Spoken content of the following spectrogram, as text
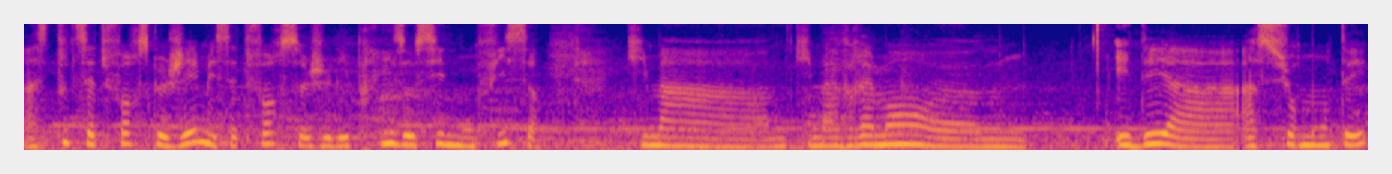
à toute cette force que j'ai, mais cette force, je l'ai prise aussi de mon fils qui m'a vraiment euh, aidé à, à surmonter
